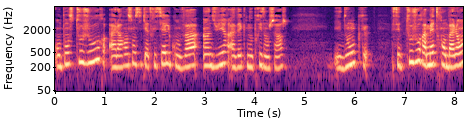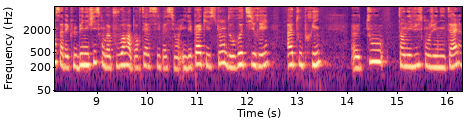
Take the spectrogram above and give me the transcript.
on pense toujours à la rançon cicatricielle qu'on va induire avec nos prises en charge. Et donc, c'est toujours à mettre en balance avec le bénéfice qu'on va pouvoir apporter à ces patients. Il n'est pas question de retirer à tout prix euh, tout un évus congénital,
